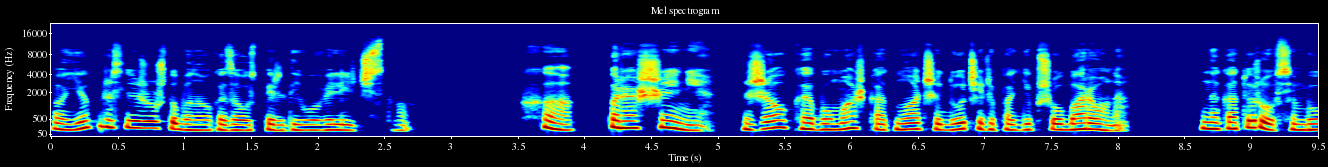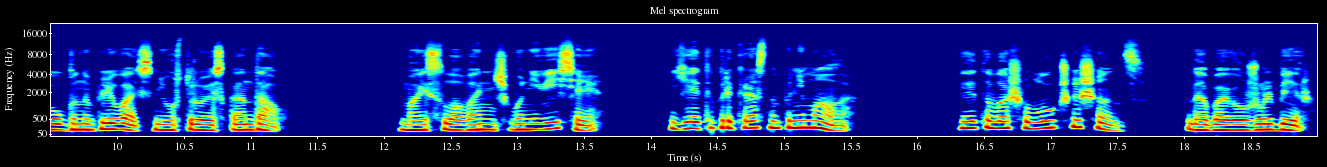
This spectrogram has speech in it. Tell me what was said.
а я прослежу, чтобы оно оказалось перед его величеством. Ха, порошение. Жалкая бумажка от младшей дочери погибшего барона, на которую всем было бы наплевать, не устроя скандал. Мои слова ничего не весили. Я это прекрасно понимала. «Это ваш лучший шанс», – добавил Жульбер.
